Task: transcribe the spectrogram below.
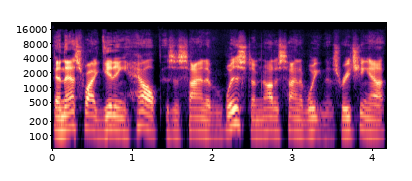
And that's why getting help is a sign of wisdom, not a sign of weakness. Reaching out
